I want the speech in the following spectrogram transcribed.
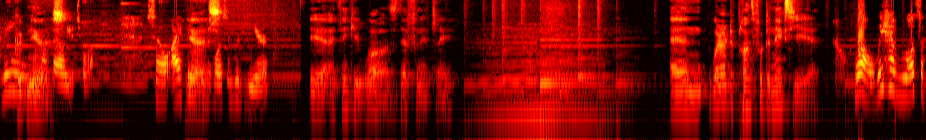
bring more value to us. So I think yes. it was a good year. Yeah, I think it was definitely. And where are the plans for the next year? Well, we have lots of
